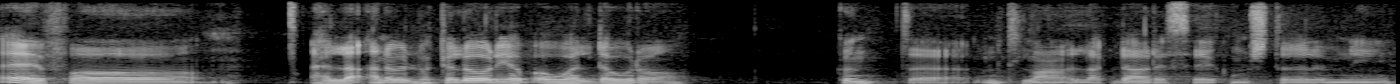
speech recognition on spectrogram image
إيه ف هلا أنا بالبكالوريا بأول دورة كنت آه، مثل ما أقول لك دارس هيك ومشتغل منيح.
